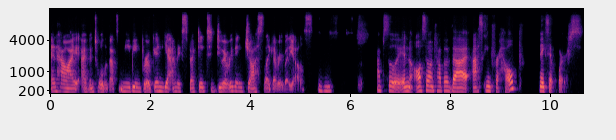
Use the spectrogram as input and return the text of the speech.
and how I, I've been told that that's me being broken, yet I'm expected to do everything just like everybody else. Mm-hmm. Absolutely. And also, on top of that, asking for help makes it worse.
